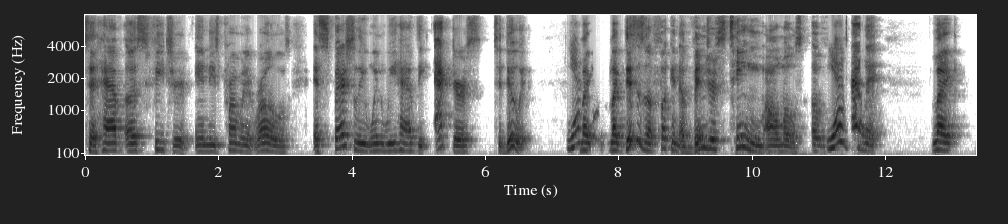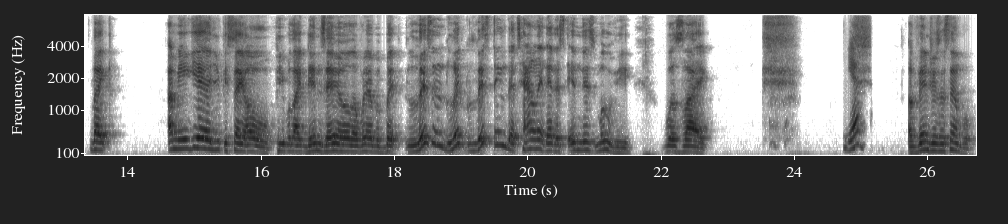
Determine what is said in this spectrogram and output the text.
to have us featured in these prominent roles, especially when we have the actors to do it. Yeah. Like like this is a fucking Avengers team almost of yeah. talent. Like like I mean, yeah, you could say, oh, people like Denzel or whatever, but listen, li- listing the talent that is in this movie was like, yeah, Avengers assemble.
